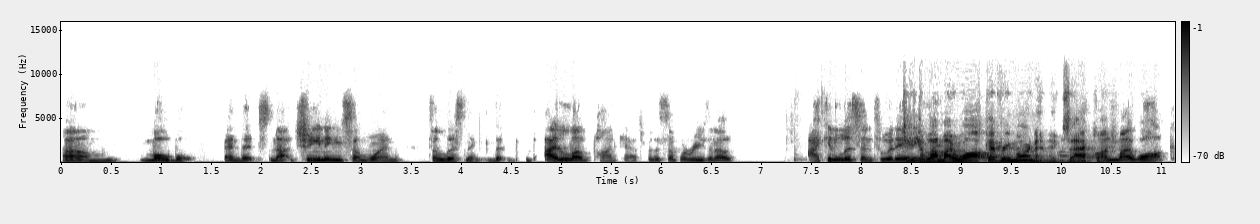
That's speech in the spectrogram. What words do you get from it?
um, mobile and that's not chaining someone to listening. I love podcasts for the simple reason of I can listen to it Take anyway. on my walk every morning. Exactly. On my walk.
